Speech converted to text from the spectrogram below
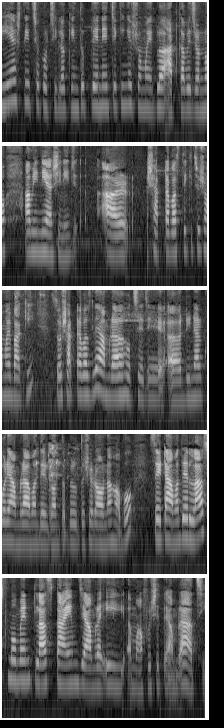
নিয়ে আসতে ইচ্ছে করছিল, কিন্তু প্লেনে চেকিংয়ের সময় এগুলো আটকাবে জন্য আমি নিয়ে আসিনি। আর সাতটা বাজতে কিছু সময় বাকি সো সাতটা বাজলে আমরা হচ্ছে যে ডিনার করে আমরা আমাদের গন্তব্যের উদ্দেশ্যে রওনা হব। সো এটা আমাদের লাস্ট মোমেন্ট লাস্ট টাইম যে আমরা এই মাফুসিতে আমরা আছি।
